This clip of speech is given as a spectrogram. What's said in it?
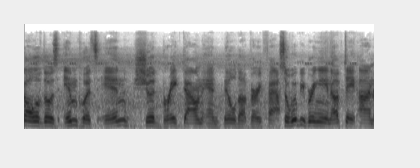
all of those inputs in should break down and build up very fast. So we'll be bringing an update on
